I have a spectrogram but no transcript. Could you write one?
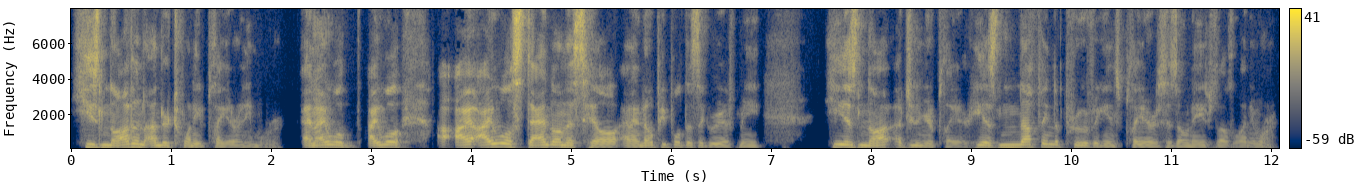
He's not an under 20 player anymore. And I will, I will, I, I will stand on this hill. And I know people disagree with me he is not a junior player. He has nothing to prove against players his own age level anymore.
